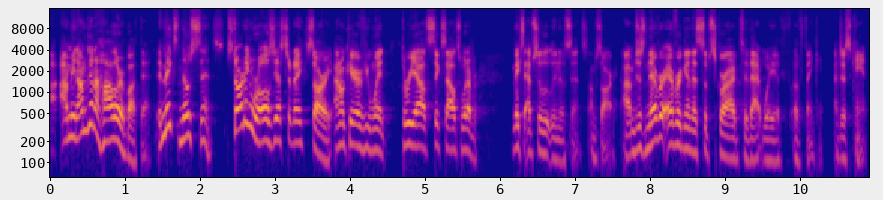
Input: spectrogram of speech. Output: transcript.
I mean, I'm gonna holler about that. It makes no sense. Starting Rawls yesterday. Sorry, I don't care if you went three outs, six outs, whatever. Makes absolutely no sense. I'm sorry. I'm just never ever gonna subscribe to that way of, of thinking. I just can't.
